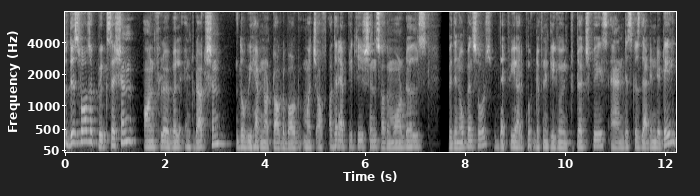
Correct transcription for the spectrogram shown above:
So this was a quick session on Flowable introduction, though we have not talked about much of other applications or the models within open source that we are definitely going to touch base and discuss that in detail.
